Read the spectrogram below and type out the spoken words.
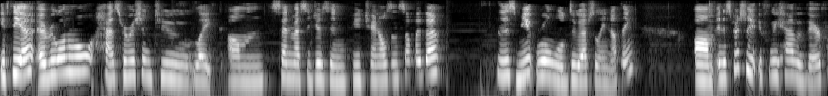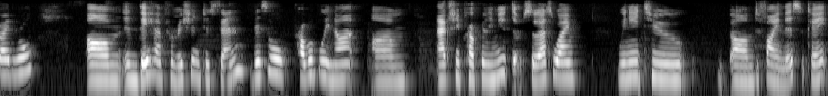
If the everyone role has permission to like um, send messages and view channels and stuff like that, this mute role will do absolutely nothing. Um, and especially if we have a verified role, um, and they have permission to send, this will probably not um, actually properly mute them. So that's why we need to um, define this, okay,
